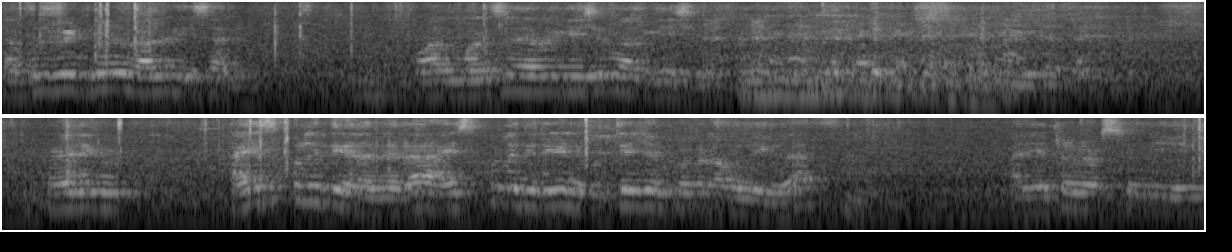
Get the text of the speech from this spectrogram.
డబ్బులు పెట్టిన వాళ్ళు తీసారు వాళ్ళ మనసులో ఎవరికి వేసి వాళ్ళకి వేసి వెరీ గుడ్ హై స్కూల్ ఇది కదా లేదా? హై స్కూల్లో తిరిగి ఉత్తేజం ప్రోగ్రామ్ ఉంది కదా? అది ఎట్లా నడుస్తుంది? ఏది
